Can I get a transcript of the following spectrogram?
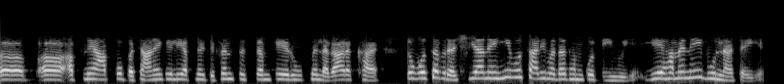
अपने आप को बचाने के लिए, अपने डिफेंस सिस्टम के रूप में लगा रखा है तो वो सब रशिया ने ही वो सारी मदद हमको दी हुई है। ये हमें नहीं भूलना चाहिए।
